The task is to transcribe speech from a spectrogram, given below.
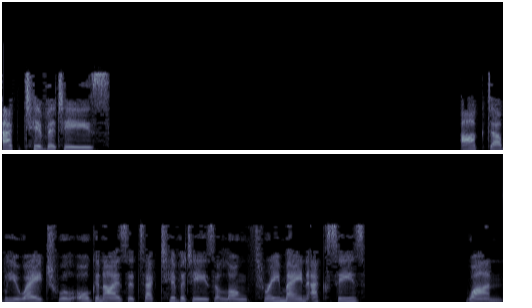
Activities ARC-WH will organize its activities along three main axes 1.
